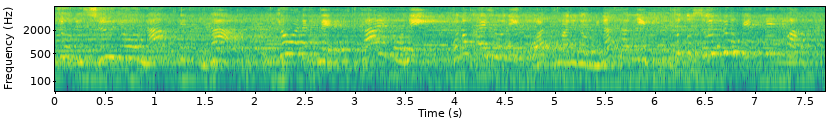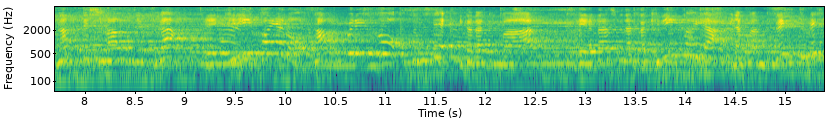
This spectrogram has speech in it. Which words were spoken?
以上で終了なんですが今日はですね最後にこの会場にお集まりの皆さんにちょっと数秒限定にはなってしまうんですが、えー、キリンファイヤーのサンプリングをさせていただきます、えー、新しくなったキリンファイヤー皆さんぜひぜひ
